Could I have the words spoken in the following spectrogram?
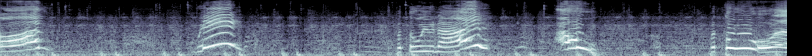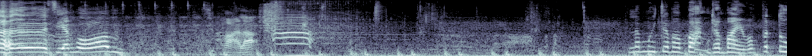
ก่อน วิ่ง ประตูอยู่ไหน เอ้า ประตูเออเสียงผมชิบหายละ แล้วมึงจะมาบังทำไมว่าประตู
